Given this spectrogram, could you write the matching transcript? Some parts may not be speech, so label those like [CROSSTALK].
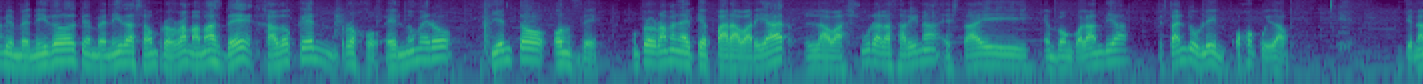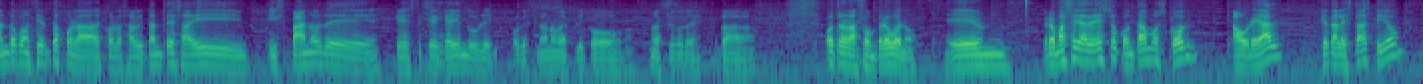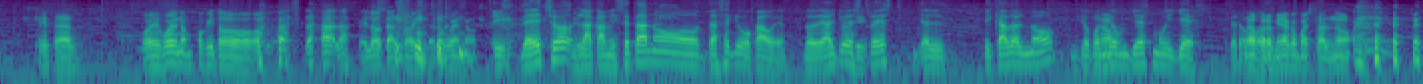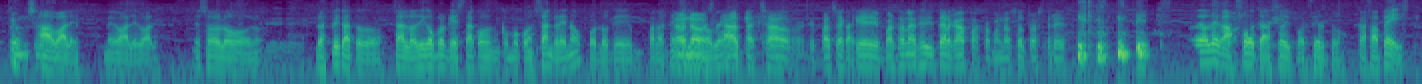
Bienvenidos, bienvenidas a un programa más de Hadoken Rojo, el número 111. Un programa en el que, para variar, la basura lazarina está ahí en Bongolandia, está en Dublín, ojo, cuidado. Llenando conciertos con, con los habitantes ahí hispanos de, que, hay en Dublín, porque si no, no me explico, no me explico otra, otra razón. Pero bueno, em, pero más allá de eso, contamos con Aureal. ¿Qué tal estás, tío? ¿Qué tal? Pues bueno, un poquito [LAUGHS] hasta las pelotas hoy, pero bueno. Sí, de hecho, la camiseta no te has equivocado, ¿eh? Lo de Are You Stressed, el picado el no, yo pondría un yes muy yes. Pero, no, pero mira cómo está el no. ah, vale, me vale, vale. Eso lo, lo, explica todo. O sea, lo digo porque está con, como con sangre, ¿no? Por lo que para la gente no, no, no, está tachado. Lo que pasa es que vas a necesitar gafas como nosotros tres. Sí. de gafotas hoy, por cierto. Gafapaste.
